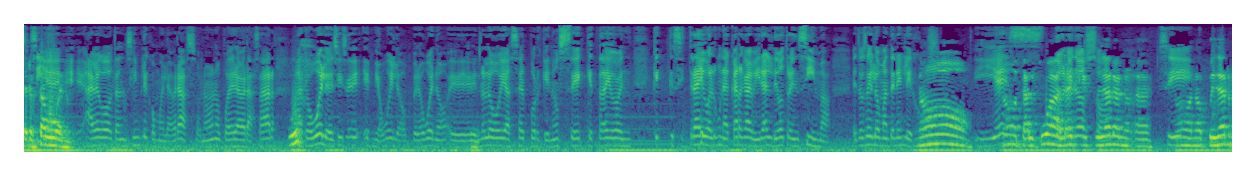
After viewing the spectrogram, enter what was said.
pero está bueno. algo tan simple como el abrazo, ¿no? No poder abrazar a tu abuelo, decís, es, mi abuelo, pero bueno, no lo voy a hacer porque no sé qué traigo, en, que, si traigo alguna carga viral de otro encima entonces lo mantenés lejos. No, y no tal cual, hay que cuidar a, no, no, cuidar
